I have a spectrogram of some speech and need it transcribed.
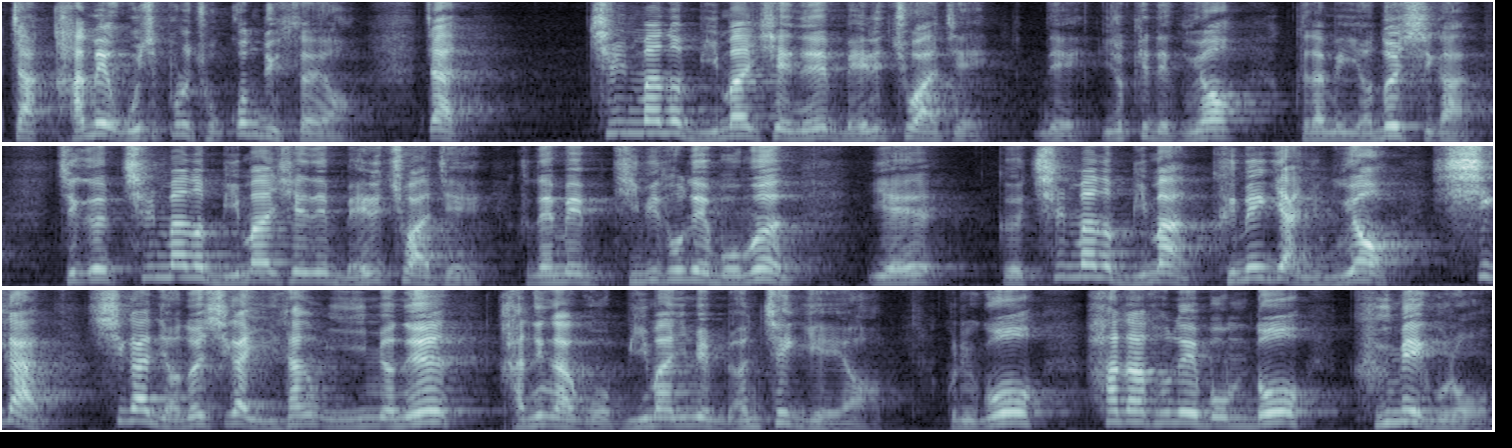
자, 감액 50% 조건도 있어요. 자, 7만원 미만 시에는 메리츠 화재. 네, 이렇게 되고요. 그 다음에 8시간. 지금 7만원 미만 시에는 메리츠 화재. 그 다음에 DB 손해보험은 예, 그 7만 원 미만 금액이 아니고요. 시간 시간 8시간 이상이면은 가능하고 미만이면 면책이에요. 그리고 하나 손해보험도 금액으로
